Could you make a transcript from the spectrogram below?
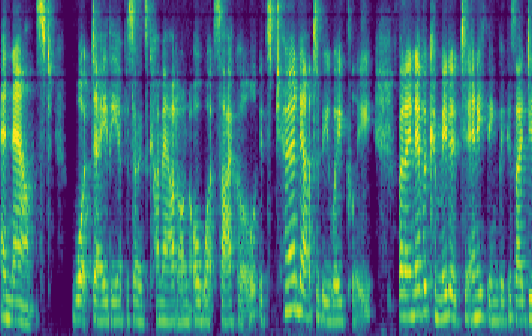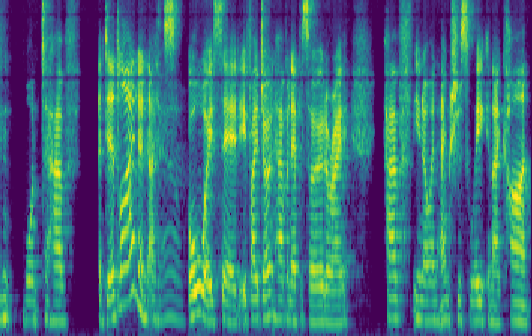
announced what day the episodes come out on or what cycle. It's turned out to be weekly but i never committed to anything because i didn't want to have a deadline. And i yeah. always said if i don't have an episode or i have you know an anxious week and i can't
